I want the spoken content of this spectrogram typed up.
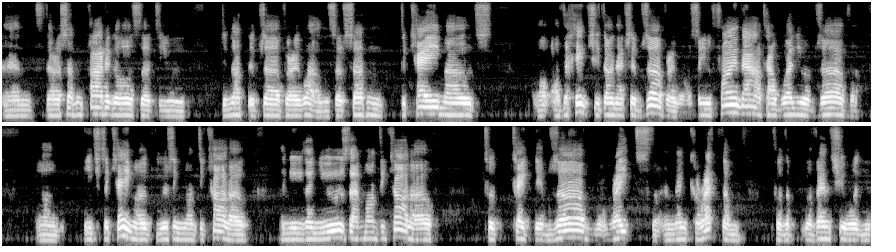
And there are certain particles that you do not observe very well. And so certain decay modes of the Higgs you don't actually observe very well. So you find out how well you observe um, each decay mode using Monte Carlo, and you then use that Monte Carlo to take the observed rates and then correct them for the events you would you,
